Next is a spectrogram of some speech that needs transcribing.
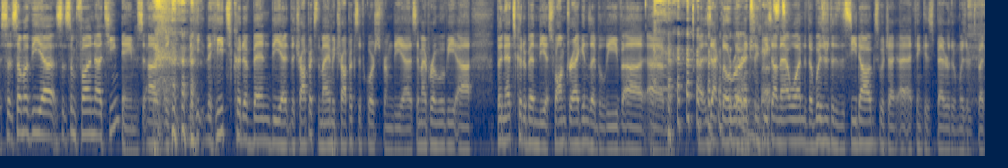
so some of the uh, so some fun uh, team names. Uh, the, the, the, Heat could have been the uh, the Tropics, the Miami Tropics, of course, from the uh, semi-pro movie. the Nets could have been the Swamp Dragons, I believe. Um, Zach Lowe wrote an interesting piece on that one. The Wizards of the Sea Dogs, which I, I think is better than Wizards, but.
